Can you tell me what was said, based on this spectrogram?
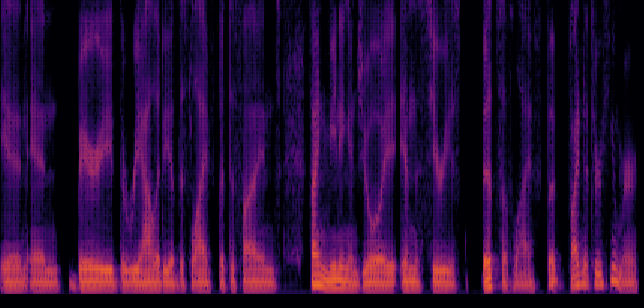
and and bury the reality of this life, but to find find meaning and joy in the serious bits of life, but find it through humor.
